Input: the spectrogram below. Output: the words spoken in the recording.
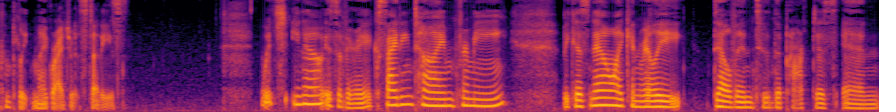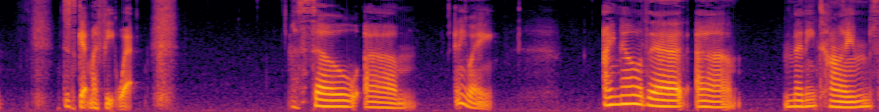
complete my graduate studies. Which, you know, is a very exciting time for me because now I can really delve into the practice and just get my feet wet. So, um, anyway, I know that um, many times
